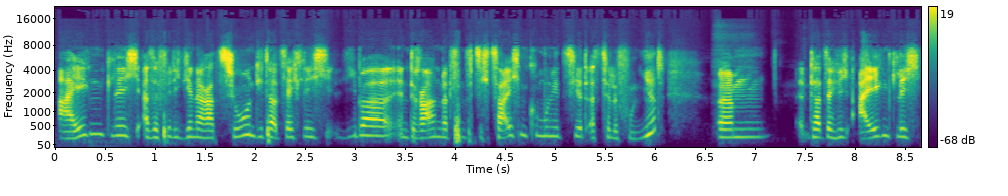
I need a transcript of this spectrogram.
eigentlich, also für die Generation, die tatsächlich lieber in 350 Zeichen kommuniziert als telefoniert, ähm, tatsächlich eigentlich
